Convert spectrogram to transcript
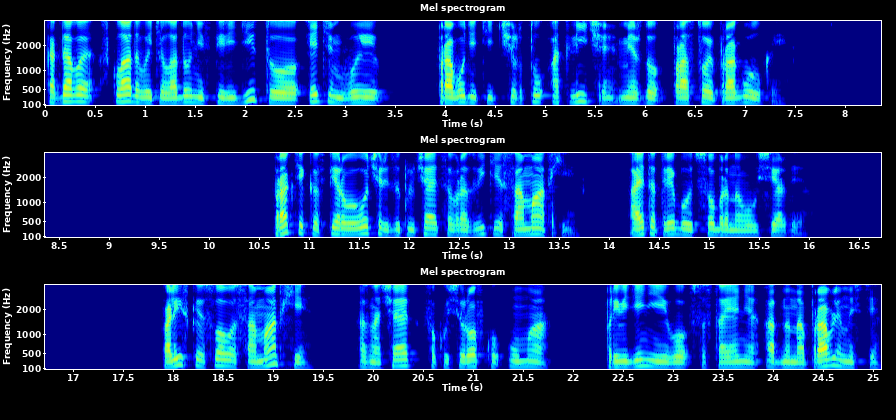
Когда вы складываете ладони впереди, то этим вы проводите черту отличия между простой прогулкой. Практика в первую очередь заключается в развитии самадхи, а это требует собранного усердия. Палийское слово «самадхи» означает фокусировку ума, приведение его в состояние однонаправленности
